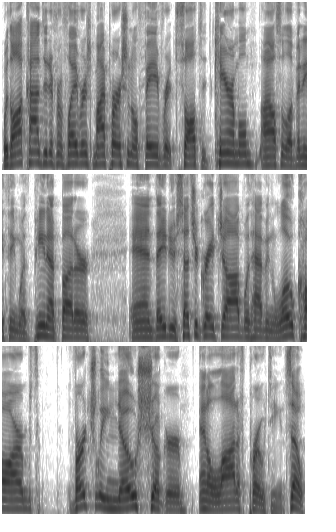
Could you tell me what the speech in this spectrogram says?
with all kinds of different flavors. My personal favorite, salted caramel. I also love anything with peanut butter. And they do such a great job with having low carbs, virtually no sugar, and a lot of protein. So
